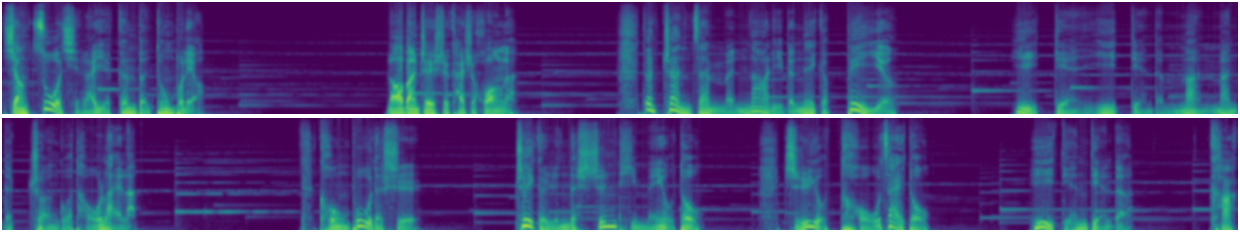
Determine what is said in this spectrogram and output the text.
想坐起来也根本动不了。老板这时开始慌了，但站在门那里的那个背影，一点一点的、慢慢的转过头来了。恐怖的是，这个人的身体没有动，只有头在动，一点点的，咔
